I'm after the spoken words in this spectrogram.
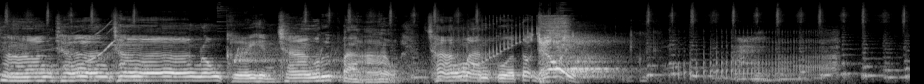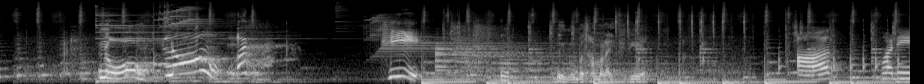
ช้างช้างช้างน้องเคยเห็นช้างหรือเปล่า ช้างมันกลัวโตัวโอ้ย หนูลุงเอ้ยพี่หนูมาทำอะไรที่นี่อ๋อ พอดี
